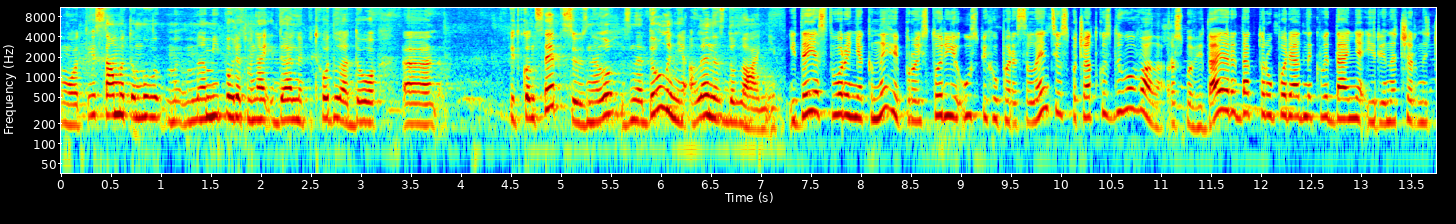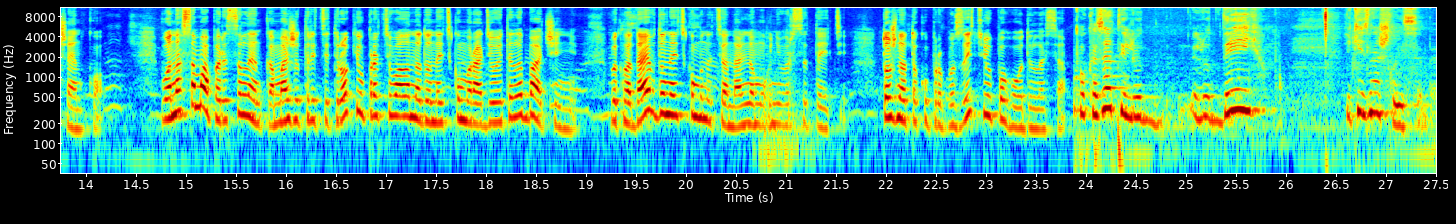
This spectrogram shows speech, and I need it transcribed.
От і саме тому, на мій погляд, вона ідеально підходила до е, під концепцію знедолені, але не здоланні. Ідея створення книги про історію успіху переселенців спочатку здивувала, розповідає редактор-упорядник видання Ірина Черниченко. Вона сама переселенка, майже 30 років працювала на Донецькому радіо і телебаченні, викладає в Донецькому національному університеті. Тож на таку пропозицію погодилася. показати люд- людей, які знайшли себе,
